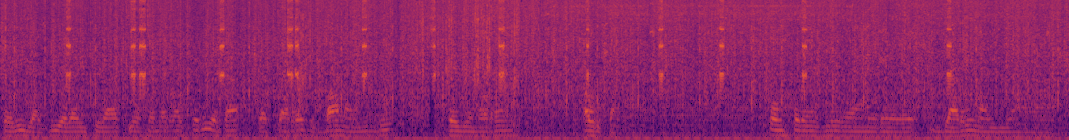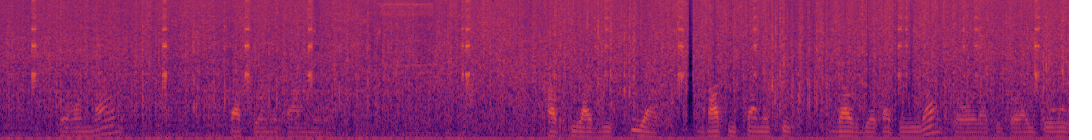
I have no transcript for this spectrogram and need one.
Sevilla bi erabaki irabazi Fenerbahçeri eta Zertzarrek bana egin du zeien horren aurka. Conference Leaguean ere jardunaldia egon da, kasu honetan partida guztiak bat izanetik gaur jokatu dira, gogoratuko gaitugu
